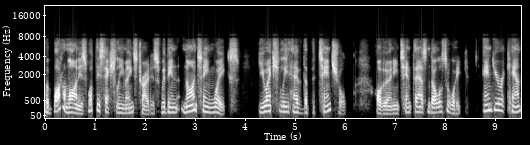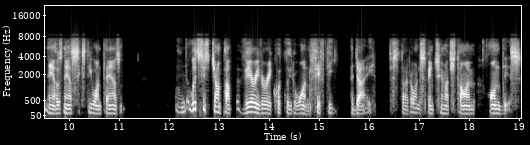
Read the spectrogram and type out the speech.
The bottom line is what this actually means, traders, within 19 weeks, you actually have the potential of earning $10,000 a week and your account now is now 61,000. And let's just jump up very, very quickly to 150 a day. Just I don't want to spend too much time on this.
